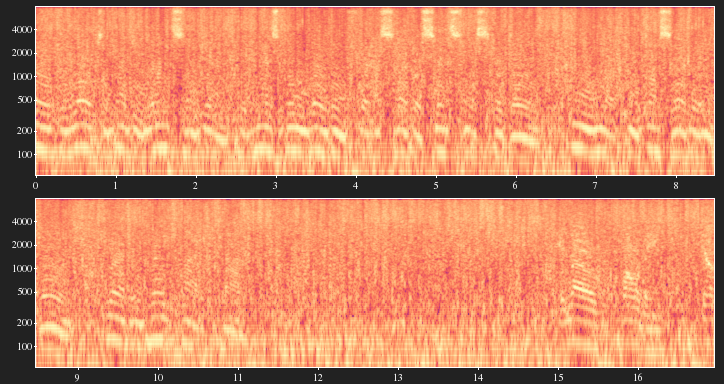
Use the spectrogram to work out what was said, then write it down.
So hello to Maggie once again, who has been waiting for us ever since yesterday. We welcome us every day. What a great life club. Hello, Baldy. Um,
